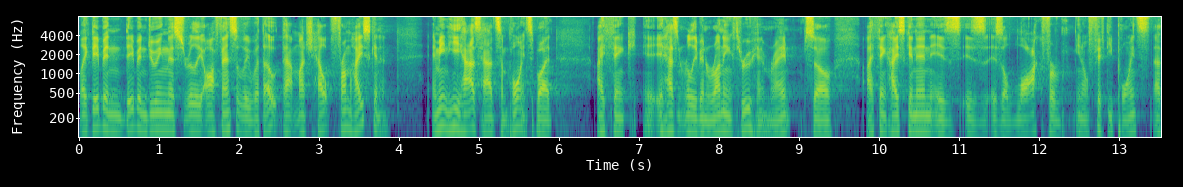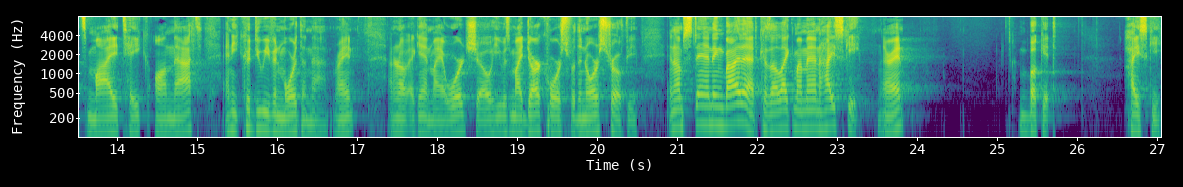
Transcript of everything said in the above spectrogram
Like they've been they've been doing this really offensively without that much help from Heiskanen. I mean, he has had some points, but I think it hasn't really been running through him, right? So I think Heiskanen is is is a lock for you know 50 points. That's my take on that, and he could do even more than that, right? I don't know. Again, my award show, he was my dark horse for the Norris Trophy, and I'm standing by that because I like my man Heiske. All right, book it, Heiske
